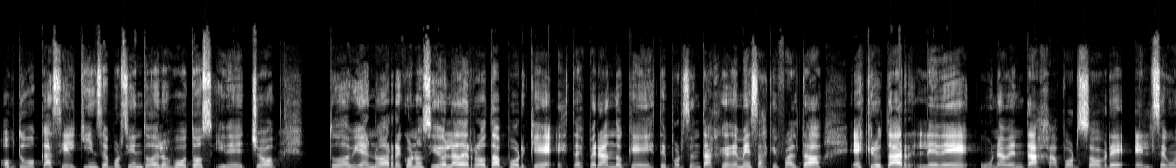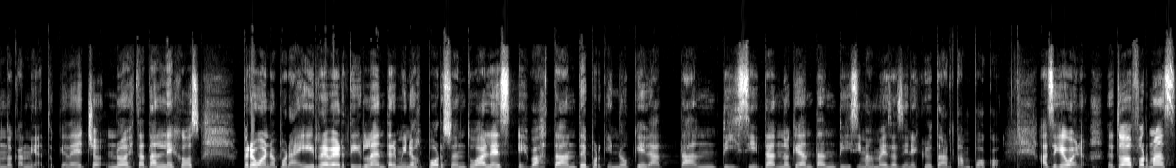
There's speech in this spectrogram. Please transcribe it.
obtuvo casi el 15% de los votos y de hecho todavía no ha reconocido la derrota porque está esperando que este porcentaje de mesas que falta escrutar le dé una ventaja por sobre el segundo candidato, que de hecho no está tan lejos, pero bueno, por ahí revertirla en términos porcentuales es bastante porque no, queda no quedan tantísimas mesas sin escrutar tampoco. Así que bueno, de todas formas,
